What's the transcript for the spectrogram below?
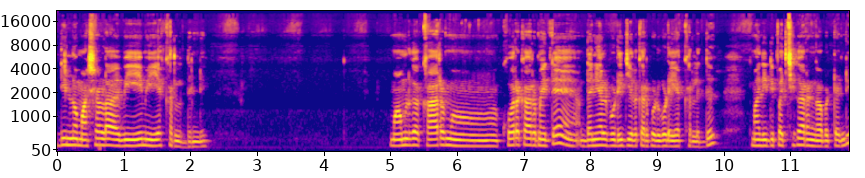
దీనిలో మసాలా అవి ఏమి వేయక్కర్లేదండి. మామూలుగా కారం కూర కారం అయితే ధనియాల పొడి జీలకర్ర పొడి కూడా వేయక్కర్లేదు. మాది ఇది పచ్చి కారం కాబట్టి అండి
